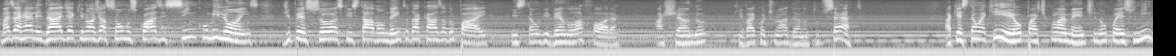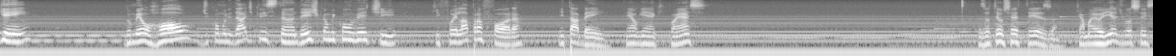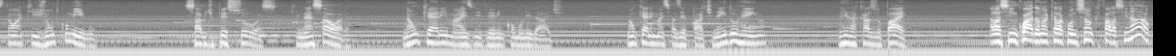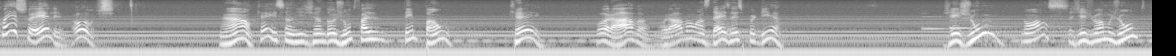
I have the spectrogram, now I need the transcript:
Mas a realidade é que nós já somos quase 5 milhões de pessoas que estavam dentro da casa do Pai estão vivendo lá fora, achando que vai continuar dando tudo certo. A questão é que eu, particularmente, não conheço ninguém do meu hall de comunidade cristã, desde que eu me converti, que foi lá para fora e está bem. Tem alguém aqui que conhece? Mas eu tenho certeza que a maioria de vocês estão aqui junto comigo sabe de pessoas que nessa hora não querem mais viver em comunidade, não querem mais fazer parte nem do reino, nem da casa do Pai. Ela se enquadra naquela condição que fala assim: Não, eu conheço ele. Oh, não, que isso, a gente andou junto faz tempão. Que? Orava, orava umas dez vezes por dia. Jejum, nossa, jejuamos junto.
